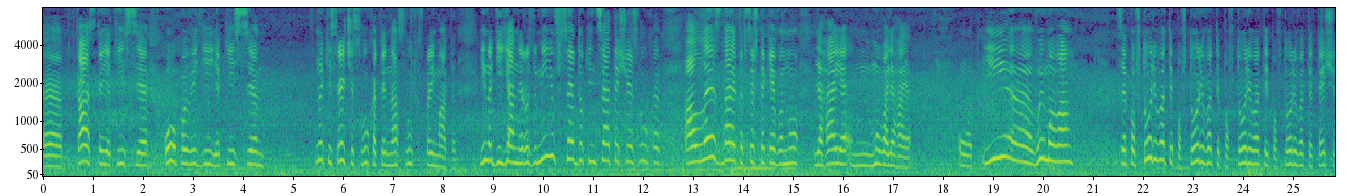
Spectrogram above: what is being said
е, підкасти, якісь е, оповіді, якісь, е, ну, якісь речі слухати, на слух сприймати. Іноді я не розумію все до кінця, те, що я слухаю, але знаєте, все ж таки воно лягає, мова лягає. От. І е, вимова це повторювати, повторювати, повторювати, повторювати те, що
